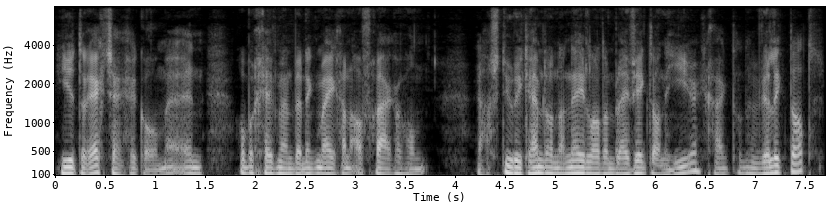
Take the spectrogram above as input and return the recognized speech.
hier terecht zijn gekomen. En op een gegeven moment ben ik mij gaan afvragen van, ja, stuur ik hem dan naar Nederland en blijf ik dan hier? Ga ik dan, wil ik dat?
